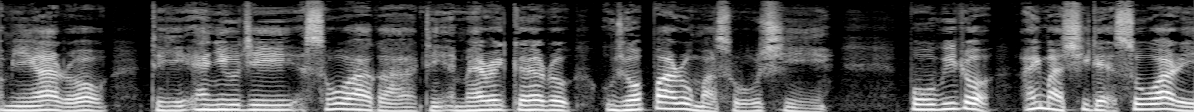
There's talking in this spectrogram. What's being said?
အမြင်ကတော့ဒီ NUG အစိုးရကဒီ America တို့ဥရောပတို့မှာဆိုလို့ရှိရင်ပို့ပြီးတော့အဲ့မှာရှိတဲ့အစိုးရတွေ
